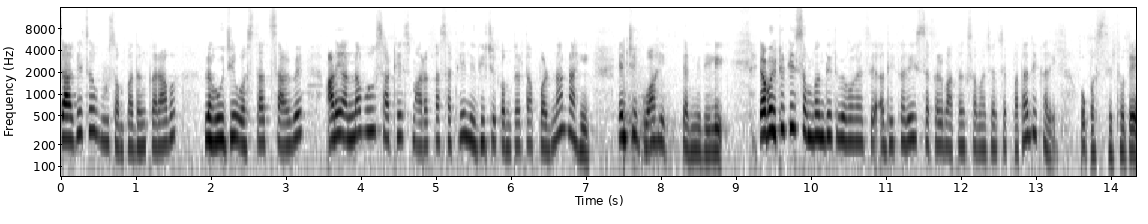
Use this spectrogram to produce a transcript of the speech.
जागेचं भूसंपादन करावं लहुजी वस्ताद साळवे आणि अण्णाभाऊ साठे स्मारकासाठी निधीची कमतरता पडणार नाही यांची ग्वाही त्यांनी दिली. या बैठकीत संबंधित विभागाचे अधिकारी सकल मातंग समाजाचे पदाधिकारी उपस्थित होते.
